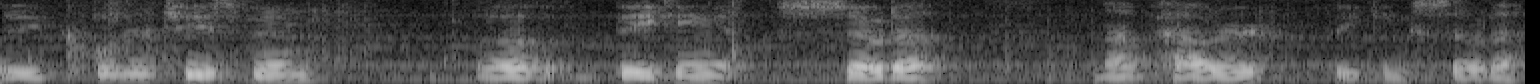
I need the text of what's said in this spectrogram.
A quarter teaspoon of baking soda, not powder, baking soda.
